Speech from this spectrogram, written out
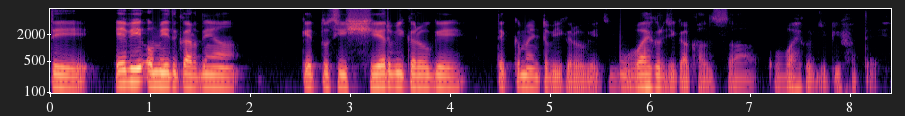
ਤੇ ਇਹ ਵੀ ਉਮੀਦ ਕਰਦੇ ਹਾਂ ਕਿ ਤੁਸੀਂ ਸ਼ੇਅਰ ਵੀ ਕਰੋਗੇ ਤੇ ਕਮੈਂਟ ਵੀ ਕਰੋਗੇ ਜੀ। ਵਾਹਿਗੁਰੂ ਜੀ ਕਾ ਖਾਲਸਾ, ਵਾਹਿਗੁਰੂ ਜੀ ਕੀ ਫਤਿਹ।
